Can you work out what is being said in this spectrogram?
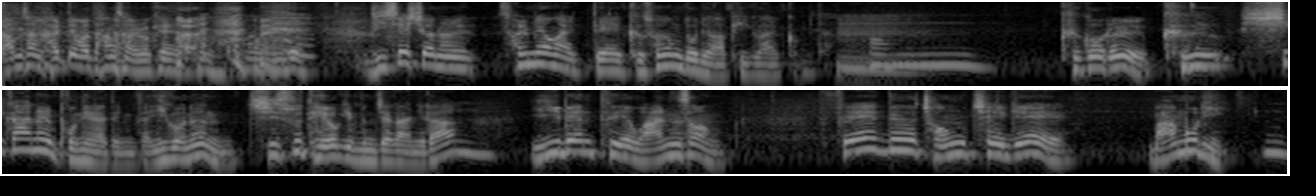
남산 갈 때마다 항상 이렇게 하는데 리세션을 설명할 때 그 소용돌이와 비교할 겁니다. 음. 음. 그거를 그 시간을 보내야 됩니다. 이거는 지수 대역이 문제가 아니라 음. 이벤트의 완성, 페드 정책의 마무리 음.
